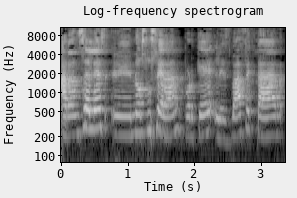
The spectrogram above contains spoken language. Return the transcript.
aranceles eh, no sucedan porque les va a afectar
